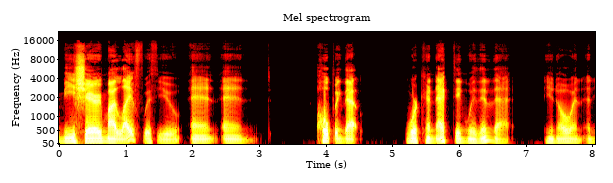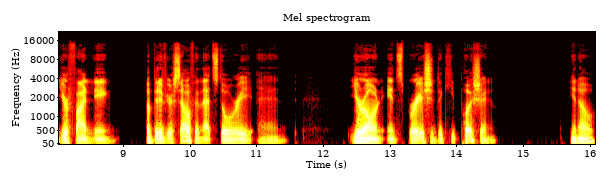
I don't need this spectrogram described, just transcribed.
me sharing my life with you and and hoping that we're connecting within that, you know, and and you're finding a bit of yourself in that story and your own inspiration to keep pushing. You know,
